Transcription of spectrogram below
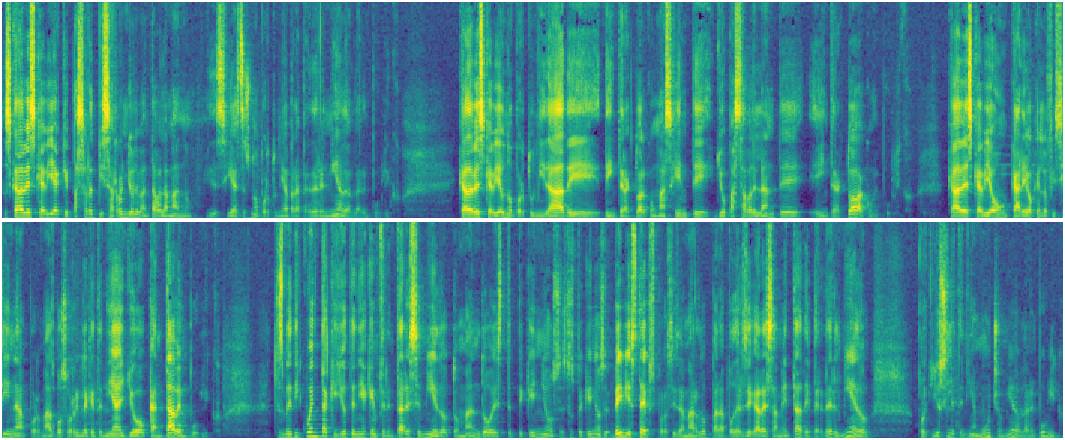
Entonces, cada vez que había que pasar el pizarrón, yo levantaba la mano y decía, esta es una oportunidad para perder el miedo de hablar en público. Cada vez que había una oportunidad de, interactuar con más gente, yo pasaba adelante e interactuaba con el público. Cada vez que había un karaoke en la oficina, por más voz horrible que tenía, yo cantaba en público. Entonces me di cuenta que yo tenía que enfrentar ese miedo tomando este estos pequeños baby steps, por así llamarlo, para poder llegar a esa meta de perder el miedo, porque yo sí le tenía mucho miedo a hablar en público.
